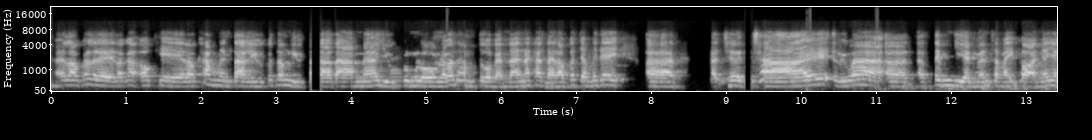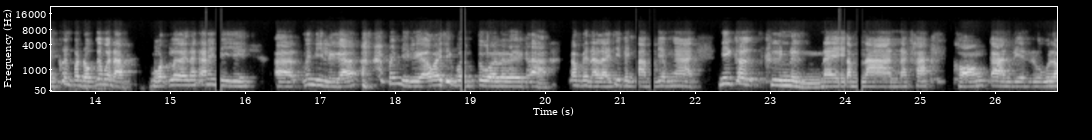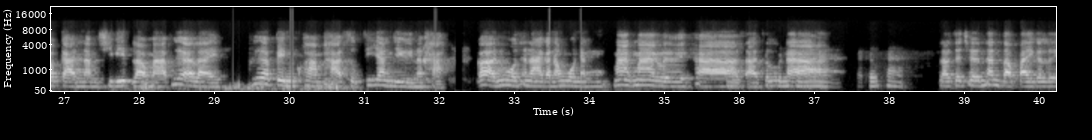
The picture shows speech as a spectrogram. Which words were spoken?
เอ่อเราก็เลยเราก็โอเค เราข้ามเมืองตาหลิวก็ต้องหลิวตาตามนะ อยู่กรุงโรมเราก็ทำตัวแบบนั้นนะคะ แต่เราก็จะไม่ได้เอ่อเอ่อเชิดฉายหรือว่าเอ่อเอ่อเต็มเหยียดเหมือนสมัยก่อนเนี่ยอย่างเครื่องประดกเครื่องประดับหมดเลยนะคะ ไม่มีเอ่อไม่มีเหลือ ไม่มีเหลือไว้ที่บนตัวเลยค่ะ ก็เป็นอะไรที่เป็นความเรียบง่าย นี่ก็คือหนึ่งในตำนานนะคะ ของการเรียนรู้แล้วการนำชีวิตเรามาเพื่ออะไรเพื่อเป็นความผาสุกที่ยั่งยืนนะคะ ก็อนุโมทนากับน้องมนต์อย่างมากมากๆเลยค่ะ สาขอบธุคุณค่ะค่ะสาธุค่ะ เราจะเชิญท่านต่อไปกันเลย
